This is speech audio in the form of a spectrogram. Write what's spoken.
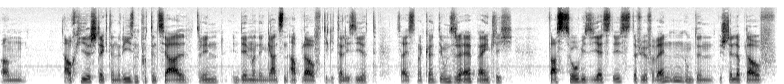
Ähm, auch hier steckt ein Riesenpotenzial drin, indem man den ganzen Ablauf digitalisiert. Das heißt, man könnte unsere App eigentlich fast so, wie sie jetzt ist, dafür verwenden, um den Bestellablauf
